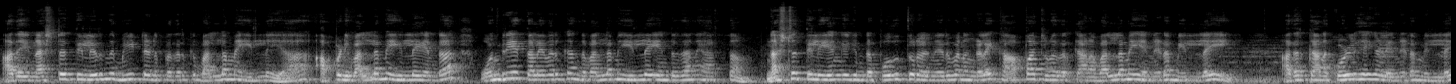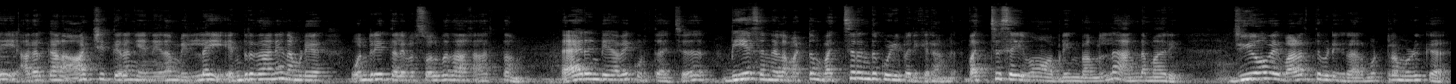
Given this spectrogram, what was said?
அதை நஷ்டத்திலிருந்து மீட்டெடுப்பதற்கு வல்லமை இல்லையா? அப்படி வல்லமை இல்லை என்றால் ஒன்றிய தலைவருக்கு அந்த வல்லமை இல்லை என்றுதானே அர்த்தம். நஷ்டத்தில் இயங்குகின்ற பொதுத்துறை நிறுவனங்களை காப்பாற்றுவதற்கான வல்லமை என்னிடம் இல்லை. அதற்கான கொள்கைகள் என்னிடம் இல்லை. அதற்கான ஆட்சி திறன் என்னிடம் இல்லை என்றுதானே நம்முடைய ஒன்றிய தலைவர் சொல்வதாக அர்த்தம். ஏர் இண்டியாவே கொடுத்தாச்சு. பிஎஸ்என்எல் மட்டும் வச்சிருந்து குழி பறிக்கிறாங்க. வச்சு செய்வோம் அப்படின்பாங்கல்ல அந்த மாதிரி. ஜியோவை வளர்த்து விடுகிறார் முற்ற முழுக்க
